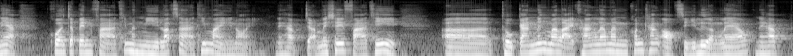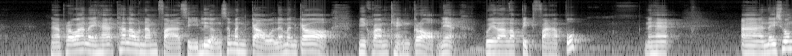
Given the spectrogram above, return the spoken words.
เนี่ยควรจะเป็นฝาที่มันมีลักษณะที่ใหม่หน่อยนะครับ จะไม่ใช่ฝาที่ถูกการนึ่งมาหลายครั้งแล้วมันค่อนข้างออกสีเหลืองแล้วนะครับนะเพราะว่าอะไรฮะ ถ้าเรานำฝาสีเหลืองซึ่งมันเก่าแล้วมันก็มีความแข็งกรอบเนี่ย เวลาเราปิดฝาปุ๊บนะฮะในช่วง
